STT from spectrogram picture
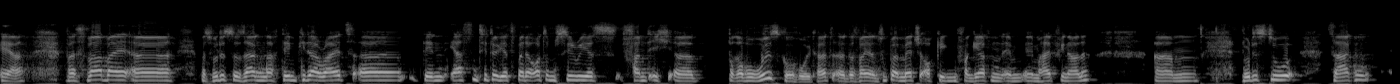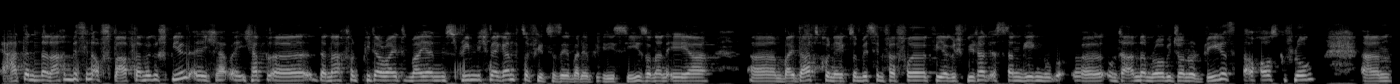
Ja, was war bei, äh, was würdest du sagen, nachdem Peter Wright äh, den ersten Titel jetzt bei der Autumn Series, fand ich, äh, bravourös geholt hat. Äh, das war ja ein super Match auch gegen Van Gerven im, im Halbfinale. Ähm, würdest du sagen, er hat dann danach ein bisschen auf Sparflamme gespielt? Ich habe ich hab, äh, danach von Peter Wright war ja im Stream nicht mehr ganz so viel zu sehen bei der PDC, sondern eher äh, bei Darts Connect so ein bisschen verfolgt, wie er gespielt hat, ist dann gegen äh, unter anderem Robbie John Rodriguez auch rausgeflogen. Ähm,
